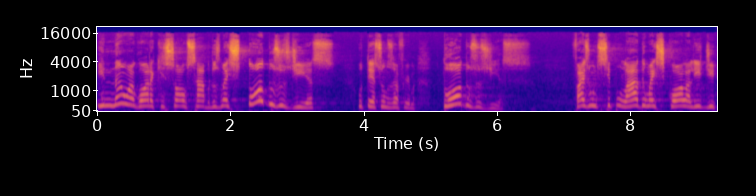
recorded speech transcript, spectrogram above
e não agora que só aos sábados, mas todos os dias, o texto nos afirma, todos os dias. Faz um discipulado, uma escola ali de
